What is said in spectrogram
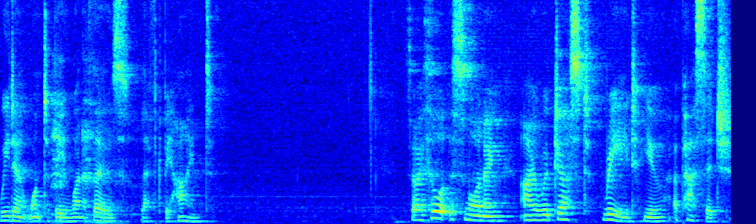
We don't want to be one of those left behind. So I thought this morning I would just read you a passage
